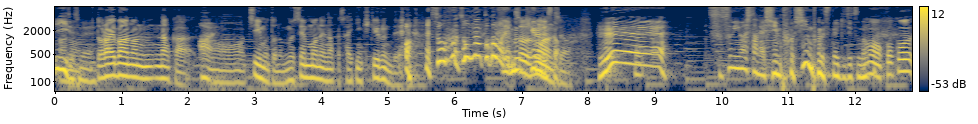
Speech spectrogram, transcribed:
いいですね。ドライバーのなんか、はい。あのチームとの無線もねなんか最近聞けるんで。あそう そんなところまで聞けるんですか？へえ進みましたね進歩 進歩ですね技術の。もうここ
